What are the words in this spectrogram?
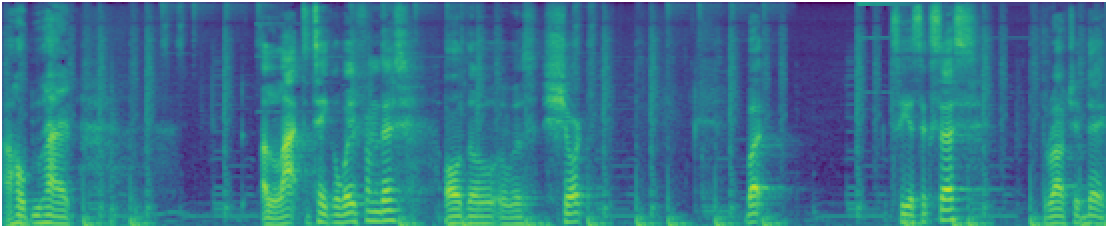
I hope you had a lot to take away from this, although it was short. But see a success throughout your day.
